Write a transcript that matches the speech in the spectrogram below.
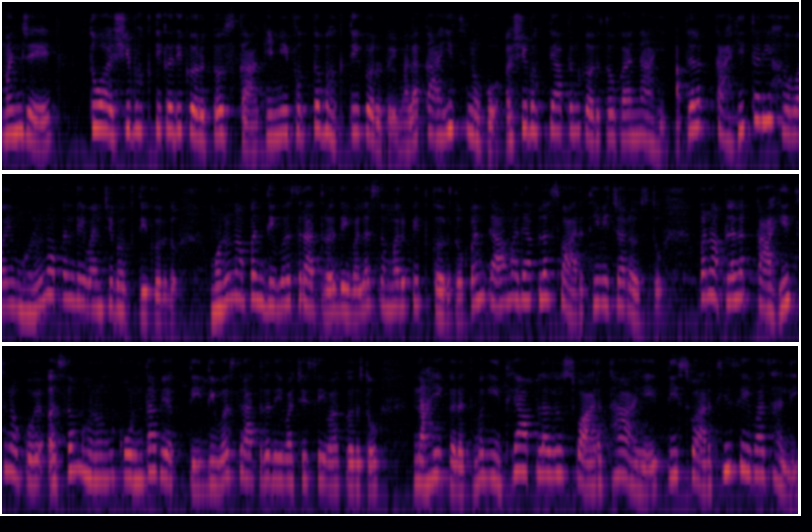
म्हणजे तू अशी भक्ती कधी करतोस का की मी फक्त भक्ती करतोय? मला काहीच नको. अशी भक्ती आपण करतो का नाही? आपल्याला काहीतरी हवंय म्हणून आपण देवांची भक्ती करतो. म्हणून आपण दिवस रात्र देवाला समर्पित करतो. पण त्यामध्ये आपला स्वार्थी विचार असतो. पण आपल्याला काहीच नकोय असं म्हणून कोणता व्यक्ती दिवस रात्र देवाची सेवा करतो? नाही करत. मग इथे आपला जो स्वार्थ आहे ती स्वार्थी सेवा झाली.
